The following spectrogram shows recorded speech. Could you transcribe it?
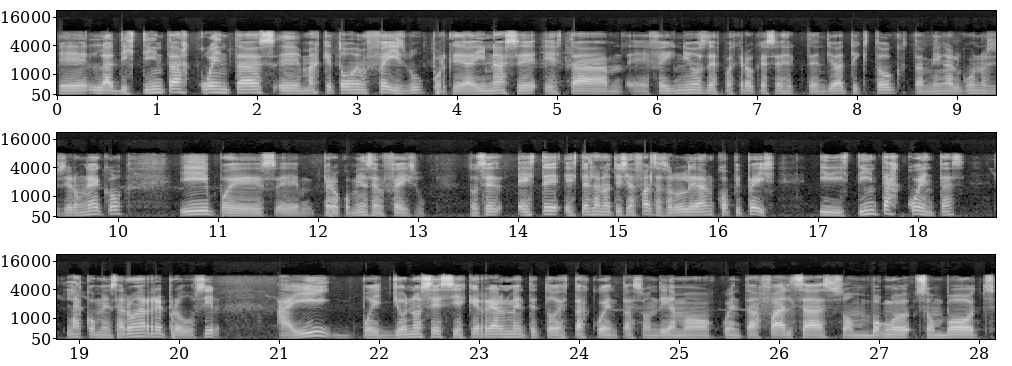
Eh, las distintas cuentas, eh, más que todo en Facebook, porque ahí nace esta eh, fake news, después creo que se extendió a TikTok, también algunos hicieron eco, y pues, pero comienza en Facebook. Entonces, este, esta es la noticia falsa, solo le dan copy-paste, y distintas cuentas la comenzaron a reproducir. Ahí, pues yo no sé si es que realmente todas estas cuentas son, digamos, cuentas falsas, son, son bots,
